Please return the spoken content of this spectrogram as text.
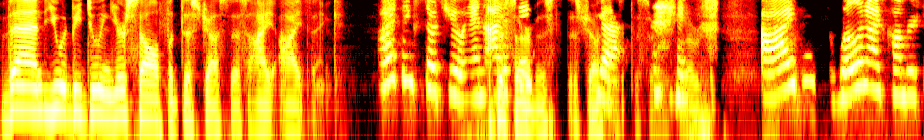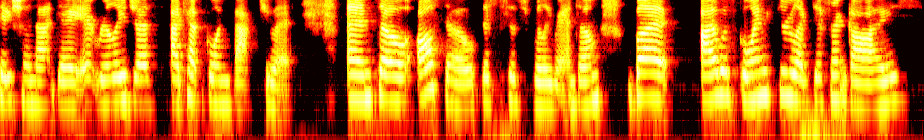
then you would be doing yourself a disjustice, I I think. I think so too, and I think disservice, disjustice, Yeah. disservice, whatever. I think Will and I's conversation that day, it really just, I kept going back to it. And so, also, this is really random, but I was going through like different guys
